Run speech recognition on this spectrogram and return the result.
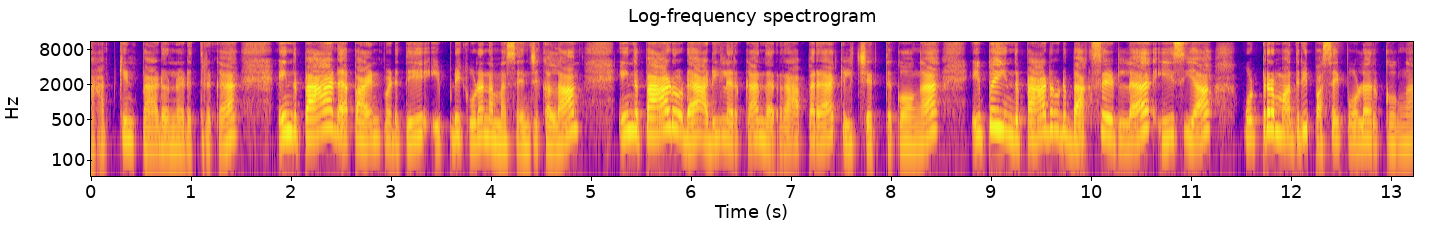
நாப்கின் பேட் ஒன்று எடுத்திருக்கேன். இந்த பேடை பயன்படுத்தி இப்படி கூட நம்ம செஞ்சுக்கலாம். இந்த பேடோட அடியில் இருக்க அந்த ரேப்பரை கிழிச்சு எடுத்துக்கோங்க. இப்போ இந்த பேடோட பேக் சைடில் ஈஸியாக ஒட்டுற மாதிரி பசை போல் இருக்குங்க.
